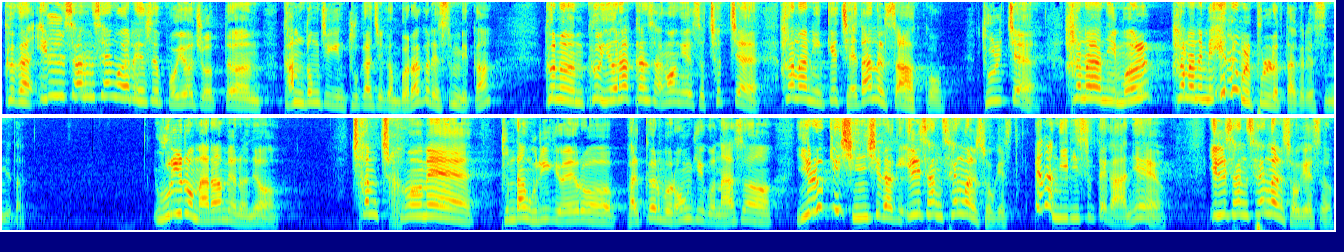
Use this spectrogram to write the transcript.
그가 일상생활에서 보여주었던 감동적인 두 가지가 뭐라 그랬습니까? 그는 그 열악한 상황에서 첫째 하나님께 재단을 쌓았고 둘째 하나님을 하나님의 이름을 불렀다 그랬습니다. 우리로 말하면은요. 참 처음에 분당 우리 교회로 발걸음을 옮기고 나서 이렇게 신실하게 일상생활 속에서 특별한 일이 있을 때가 아니에요. 일상생활 속에서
